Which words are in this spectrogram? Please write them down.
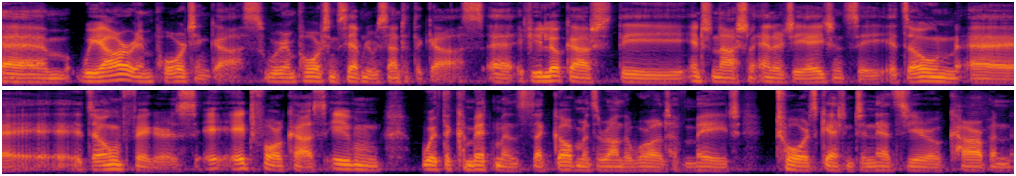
Um, we are importing gas. We're importing 70% of the gas. Uh, if you look at the International Energy Agency, its own uh, its own figures, it, it, forecasts, even with the commitments that governments around the world have made towards getting to net zero carbon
